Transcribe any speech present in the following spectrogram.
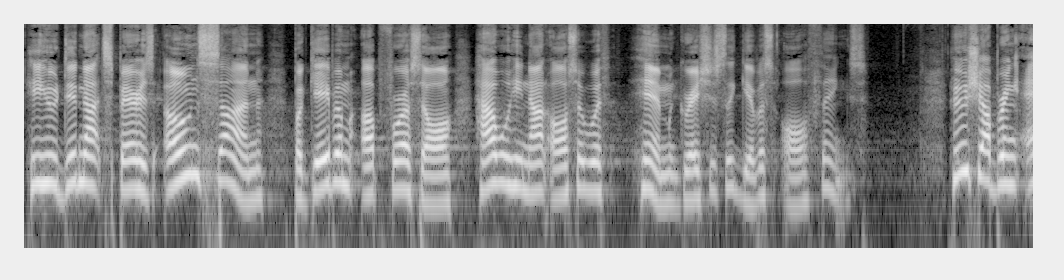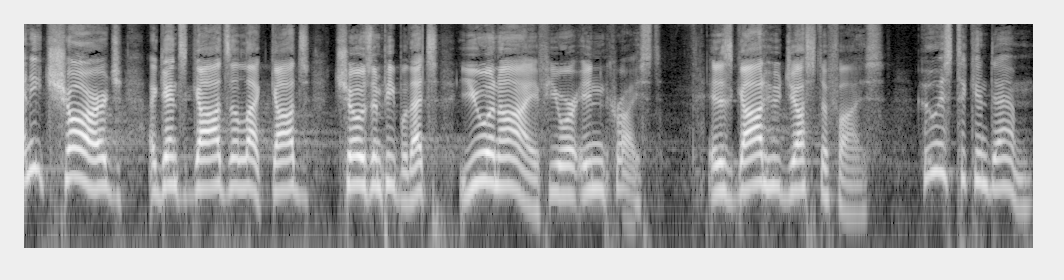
He who did not spare his own son, but gave him up for us all, how will he not also with him graciously give us all things? Who shall bring any charge against God's elect, God's chosen people? That's you and I, if you are in Christ. It is God who justifies. Who is to condemn?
